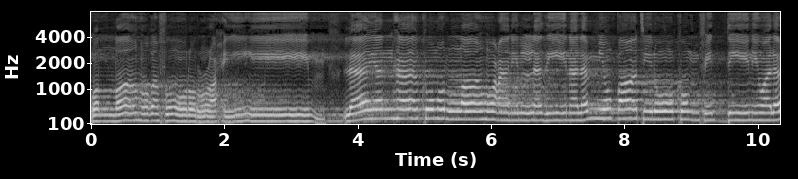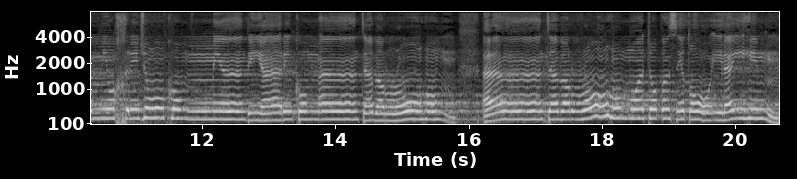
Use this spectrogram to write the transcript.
والله غفور رحيم. لا ينهاكم الله عن الذين لم يقاتلوكم في الدين ولم يخرجوكم من دياركم أن تبروهم. أن تبروهم وتقسطوا إليهم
